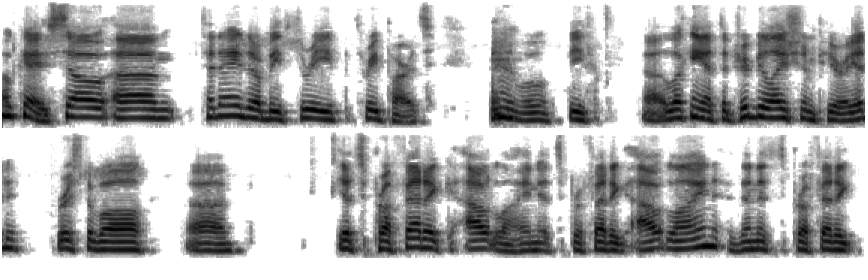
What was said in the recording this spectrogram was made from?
Okay, so um, today there'll be three three parts. we'll be uh, looking at the tribulation period. First of all, uh, its prophetic outline, its prophetic outline, then its prophetic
